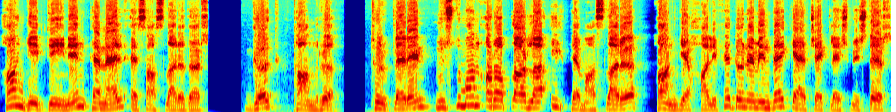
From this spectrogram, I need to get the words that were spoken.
hangi dinin temel esaslarıdır? Gök Tanrı Türklerin Müslüman Araplarla ilk temasları hangi halife döneminde gerçekleşmiştir?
